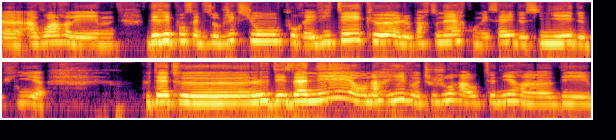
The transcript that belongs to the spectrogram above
euh, avoir les, des réponses à des objections, pour éviter que le partenaire qu'on essaye de signer depuis... Euh, peut-être des années, on arrive toujours à obtenir des,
